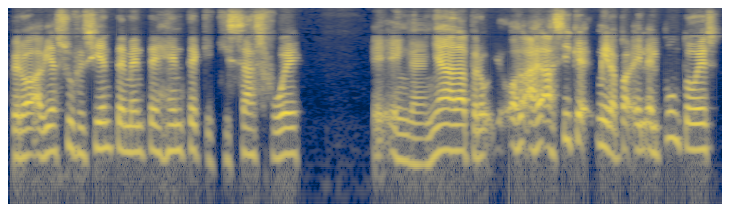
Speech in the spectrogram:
Pero había suficientemente gente que quizás fue eh, engañada, pero así que, mira, el, punto es,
